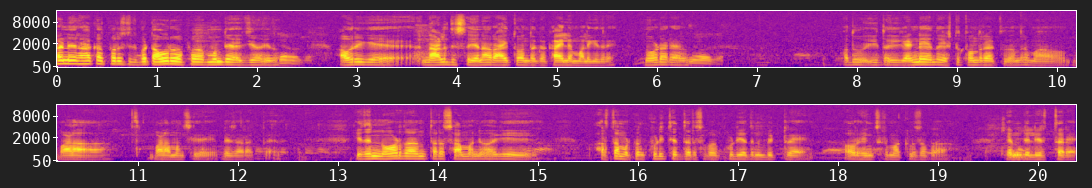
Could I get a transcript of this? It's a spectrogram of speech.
ಕಣ್ಣೀರು ಹಾಕೋದು ಪರಿಸ್ಥಿತಿ. ಬಟ್ ಅವರು ಅಪ್ಪ ಮುಂದೆ ಜ ಇದು ಅವರಿಗೆ ನಾಳೆ ದಿವಸ ಏನಾರು ಆಯಿತು ಅಂದಾಗ ಕಾಯಿಲೆ ಮಲಗಿದ್ರೆ ನೋಡೋರು ಯಾರು? ಅದು ಇದು ಈ ಎಣ್ಣೆಯಿಂದ ಎಷ್ಟು ತೊಂದರೆ ಆಗ್ತದೆ ಅಂದರೆ ಮಾ ಭಾಳ ಭಾಳ ಮನಸ್ಸಿಗೆ ಬೇಜಾರಾಗ್ತಾ ಇದೆ. ಇದನ್ನು ನೋಡಿದ ನಂತರ ಸಾಮಾನ್ಯವಾಗಿ ಅರ್ಥ ಮಾಡ್ಕೊಂಡು ಕುಡಿತಿದ್ದಾರೆ ಸ್ವಲ್ಪ ಕುಡಿಯೋದನ್ನು ಬಿಟ್ಟರೆ ಅವ್ರ ಹೆಂಗಸರು ಮಕ್ಕಳು ಸ್ವಲ್ಪ ನೆಮ್ಮದಿಲಿ ಇರ್ತಾರೆ.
